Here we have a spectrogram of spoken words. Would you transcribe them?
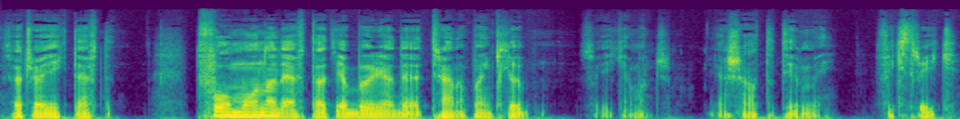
Så jag tror jag gick det efter. Två månader efter att jag började träna på en klubb så gick jag match. Jag tjatade till mig. Fick stryk.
